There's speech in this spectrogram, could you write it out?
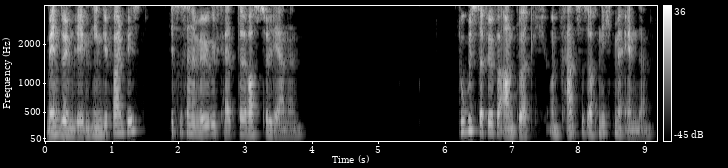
Wenn du im Leben hingefallen bist, ist es eine Möglichkeit, daraus zu lernen. Du bist dafür verantwortlich und kannst es auch nicht mehr ändern.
